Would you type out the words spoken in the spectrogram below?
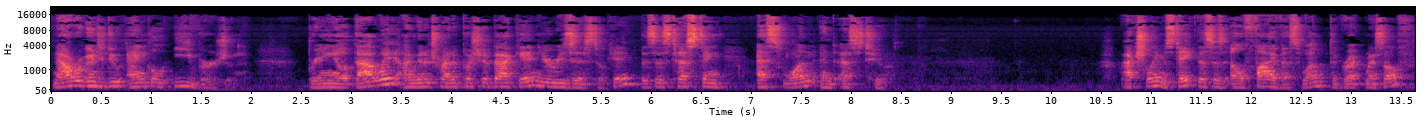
Now we're going to do ankle eversion. Bringing out that way, I'm going to try to push it back in. You resist, okay? This is testing S1 and S2. Actually, mistake, this is L5, S1, to correct myself.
